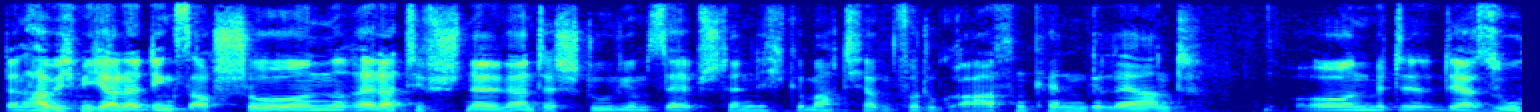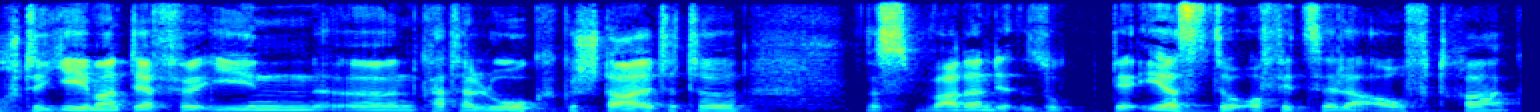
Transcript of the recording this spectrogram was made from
Dann habe ich mich allerdings auch schon relativ schnell während des Studiums selbstständig gemacht. Ich habe einen Fotografen kennengelernt und mit der, der suchte jemand, der für ihn äh, einen Katalog gestaltete. Das war dann der, so der erste offizielle Auftrag.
